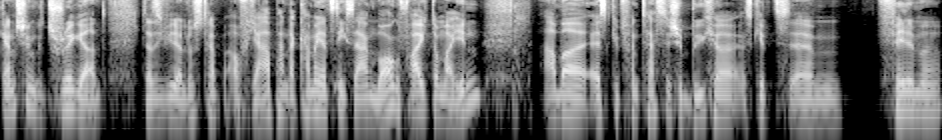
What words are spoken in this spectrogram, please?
ganz schön getriggert, dass ich wieder Lust habe auf Japan. Da kann man jetzt nicht sagen, morgen fahre ich doch mal hin, aber es gibt fantastische Bücher, es gibt ähm, Filme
